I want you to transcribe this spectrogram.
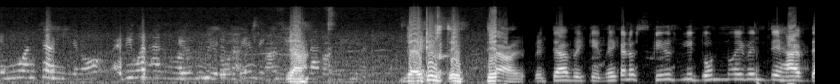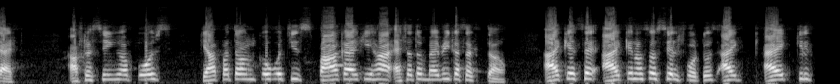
anyone can, you know, everyone has skills in their own way and they can Yeah. use that to make money. Yeah, it is. It, they are with the with kind of skills we don't know even they have that. After seeing your post, क्या पता उनको वो चीज़ स्पार्क आए कि हाँ ऐसा तो मैं भी कर सकता हूँ. I can say I can also sell photos. I I click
